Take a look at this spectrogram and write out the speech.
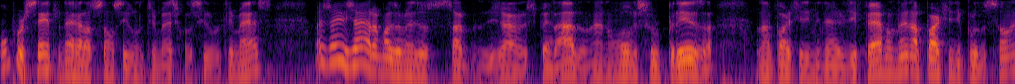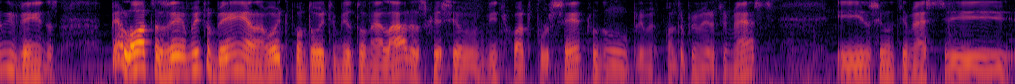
1%, 1% né, em relação ao segundo trimestre com o segundo trimestre, mas aí já era mais ou menos sabe, já esperado, né? não houve surpresa na parte de minério de ferro, nem na parte de produção, nem de vendas. Pelotas veio muito bem, 8,8 mil toneladas, cresceu 24% no, contra o primeiro trimestre e no segundo trimestre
